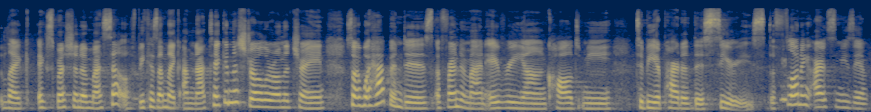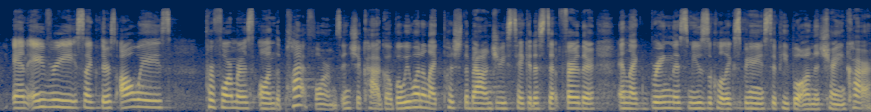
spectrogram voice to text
like, expression of myself because I'm like, I'm not taking the stroller on the train. So what happened is a friend of mine, Avery Young, called me to be a part of this series, the Floating Arts Museum. And Avery, it's like, there's always performers on the platforms in Chicago, but we want to like push the boundaries, take it a step further, and like bring this musical experience to people on the train car.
